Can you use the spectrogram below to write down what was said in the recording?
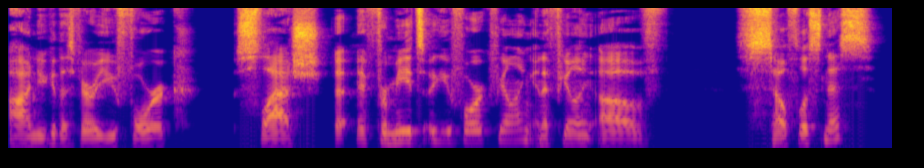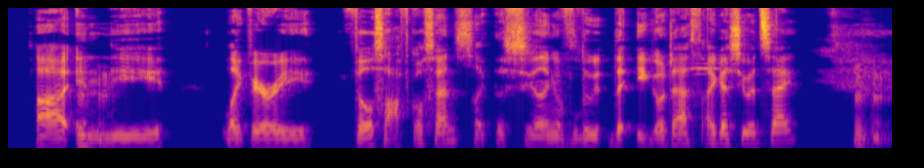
uh, and you get this very euphoric slash. Uh, for me, it's a euphoric feeling and a feeling of selflessness uh, in Mhm. the like very philosophical sense, like the feeling of lo- the ego death, I guess you would say. Mhm.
